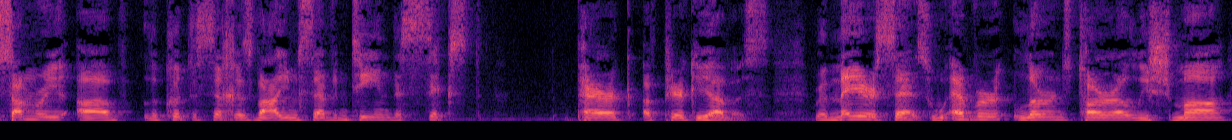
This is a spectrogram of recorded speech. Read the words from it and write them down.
summary of Likkutei Sichos, volume 17, the sixth perek of Pirkei Avos. Remeir says, whoever learns Torah lishma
